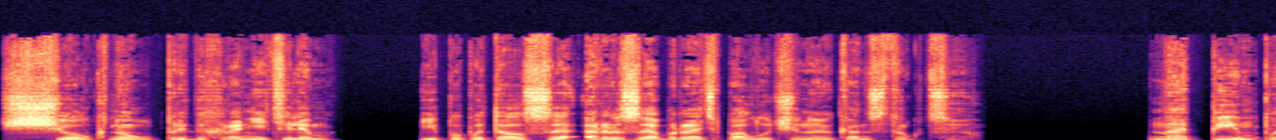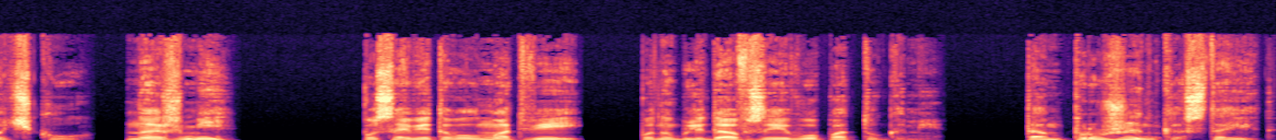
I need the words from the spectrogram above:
щелкнул предохранителем и попытался разобрать полученную конструкцию. «На пимпочку нажми», — посоветовал Матвей, понаблюдав за его потугами. «Там пружинка стоит,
